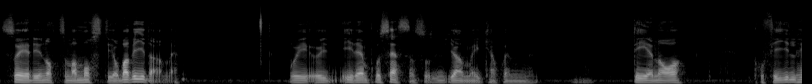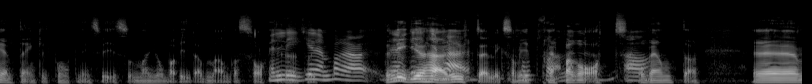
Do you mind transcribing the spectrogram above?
så är det ju något som man måste jobba vidare med. Och i, och i den processen så gör man ju kanske en DNA profil helt enkelt förhoppningsvis och man jobbar vidare med andra saker. Men ligger den bara? Den, den ligger ju här, här, ute liksom, i ett preparat ja. och väntar. Eh,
